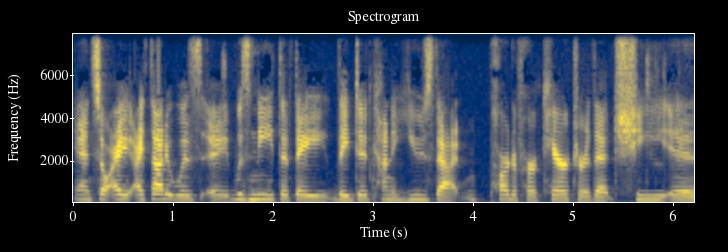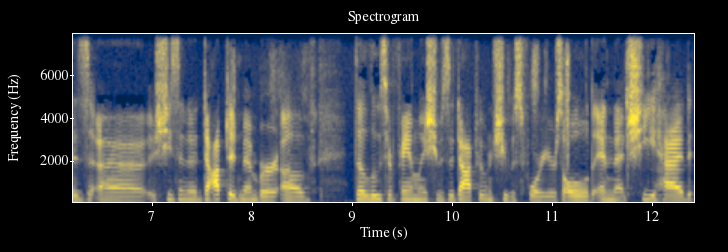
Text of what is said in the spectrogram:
And so I, I thought it was it was neat that they they did kind of use that part of her character that she is uh, she's an adopted member of the Luthor family. She was adopted when she was four years old, and that she had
